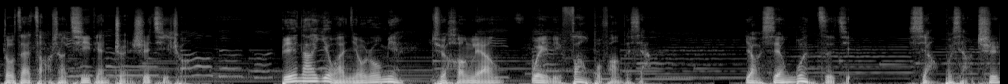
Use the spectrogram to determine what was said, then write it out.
都在早上七点准时起床。别拿一碗牛肉面去衡量胃里放不放得下，要先问自己，想不想吃。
